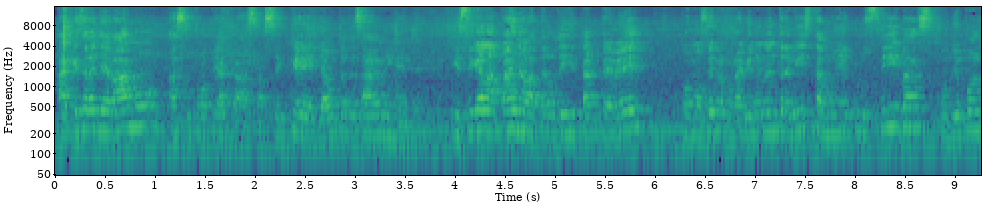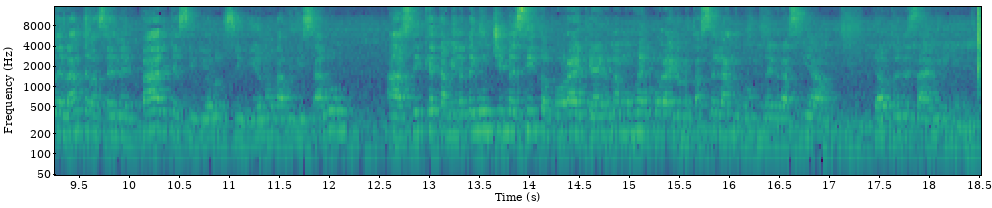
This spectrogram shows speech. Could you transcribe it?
Aquí se la llevamos a su propia casa, así que ya ustedes saben mi gente. Y sigan la página Batero Digital TV, como siempre por ahí viene una entrevista muy exclusiva, con Dios por delante va a ser en el parque, si Dios, si Dios nos da vida y salud. Así que también tengo un chismecito por ahí, que hay una mujer por ahí que me está celando como un desgraciado. Ya ustedes saben mi gente.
